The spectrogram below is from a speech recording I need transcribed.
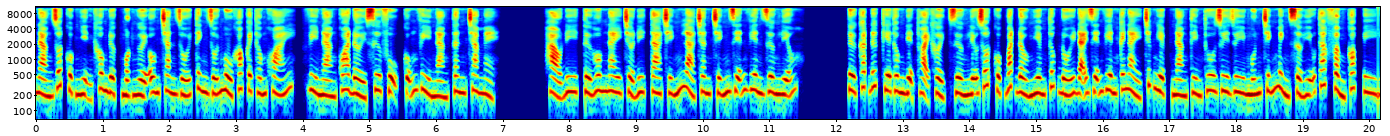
Nàng rốt cuộc nhịn không được một người ôm chăn rối tinh rối mù khóc cái thống khoái, vì nàng qua đời sư phụ cũng vì nàng tân cha mẹ. Hảo đi, từ hôm nay trở đi ta chính là chân chính diễn viên Dương Liễu. Từ cắt đứt kia thông điện thoại khởi, Dương Liễu rốt cuộc bắt đầu nghiêm túc đối đãi diễn viên cái này chức nghiệp nàng tìm Thu Duy Duy muốn chính mình sở hữu tác phẩm copy,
